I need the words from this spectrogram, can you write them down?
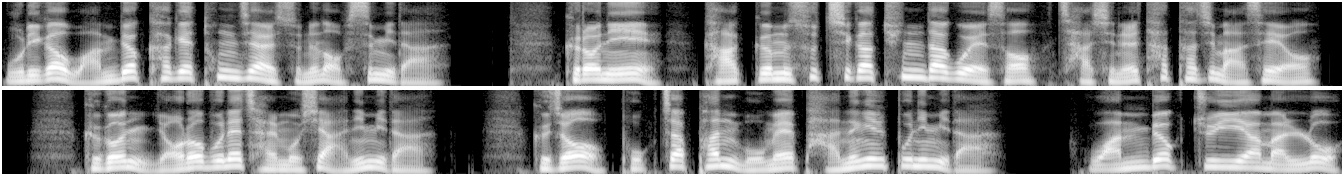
우리가 완벽하게 통제할 수는 없습니다. 그러니 가끔 수치가 튄다고 해서 자신을 탓하지 마세요. 그건 여러분의 잘못이 아닙니다. 그저 복잡한 몸의 반응일 뿐입니다. 완벽주의야말로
